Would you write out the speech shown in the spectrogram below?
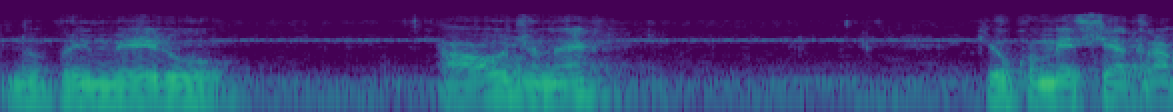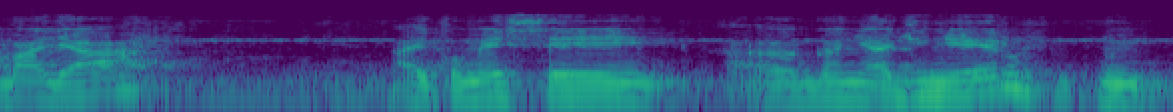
no primeiro áudio, né? Que eu comecei a trabalhar, aí comecei a ganhar dinheiro no,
